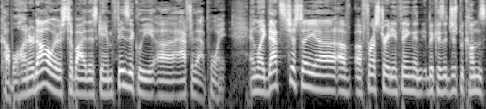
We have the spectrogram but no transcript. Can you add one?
couple hundred dollars to buy this game physically uh, after that point, and like that's just a uh, a, a frustrating thing, and because it just becomes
